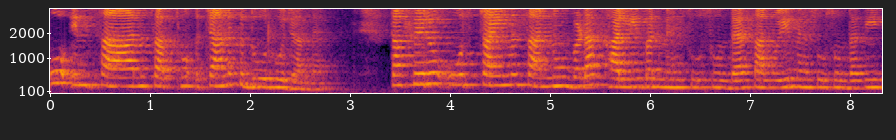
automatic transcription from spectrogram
ਉਹ ਇਨਸਾਨ ਸਾਥੋਂ ਅਚਾਨਕ ਦੂਰ ਹੋ ਜਾਂਦਾ ਹੈ। ਤਾਂ ਫਿਰ ਉਸ ਟਾਈਮ ਸਾਨੂੰ ਬੜਾ ਖਾਲੀਪਨ ਮਹਿਸੂਸ ਹੁੰਦਾ ਹੈ ਸਾਨੂੰ ਇਹ ਮਹਿਸੂਸ ਹੁੰਦਾ ਵੀ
